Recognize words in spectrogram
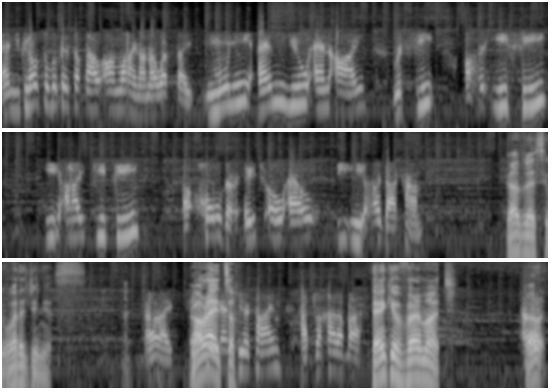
And you can also look us up out online on our website. Muni, M U N I, receipt, R E C E I T T, uh, holder, H O L D E R dot com. God bless you. What a genius. All right. All Thank you so- for your time. Thank you very much. All All right. right.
